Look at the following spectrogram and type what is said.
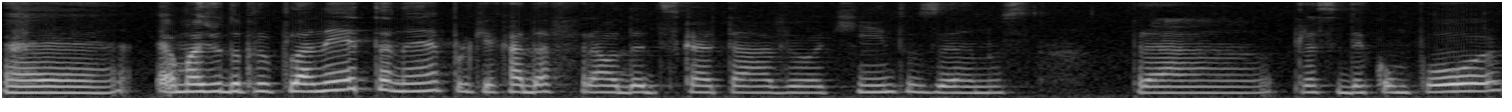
É, é uma ajuda para o planeta, né? Porque cada fralda descartável há 500 anos para se decompor.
